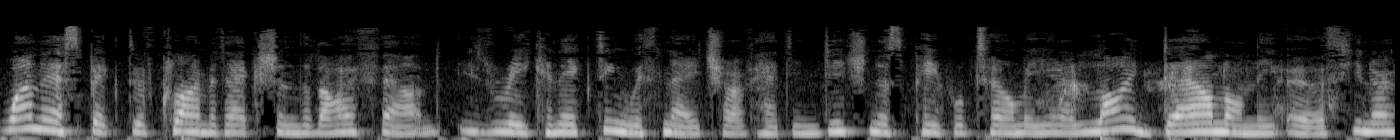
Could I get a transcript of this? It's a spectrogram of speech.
one aspect of climate action that I've found is reconnecting with nature. I've had Indigenous people tell me, you know, lie down on the earth, you know,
